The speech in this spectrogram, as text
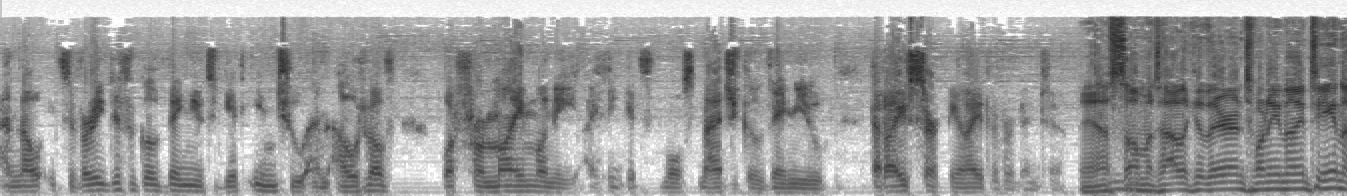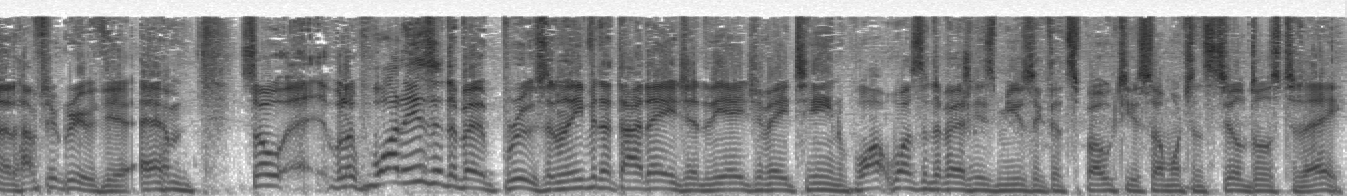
And now it's a very difficult venue to get into and out of. But for my money, I think it's the most magical venue that I've certainly I've ever been to. Yeah, saw Metallica there in 2019. I'd have to agree with you. Um, so, uh, well, look, what is it about Bruce? And even at that age, at the age of 18, what was it about his music that spoke to you so much and still does today?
